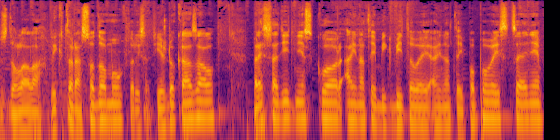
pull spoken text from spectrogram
zdolala Viktora Sodomu, ktorý sa tiež dokázal presadiť neskôr aj na tej big beatovej, aj na tej popovej scéne.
